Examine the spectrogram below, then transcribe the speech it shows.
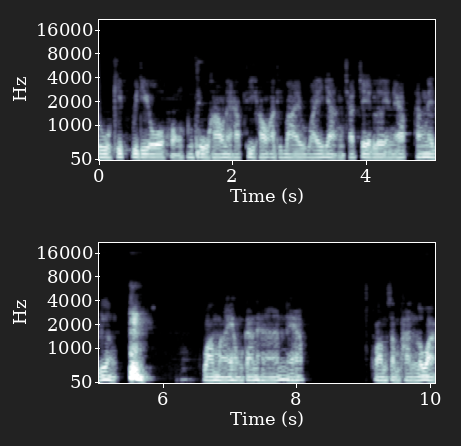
ดูคลิปวิดีโอของคุณครูเขานะครับ ที่เขาอธิบายไว้อย่างชัดเจนเลยนะครับ ทั้งในเรื่องความหมายของการหารนะครับ ความสัมพันธ์ระหว่าง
